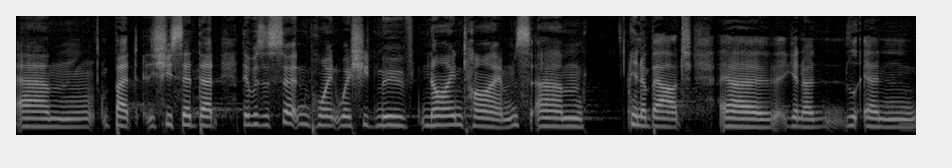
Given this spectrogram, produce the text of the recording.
Um, but she said that there was a certain point where she'd moved nine times. Um, in about uh, you know in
